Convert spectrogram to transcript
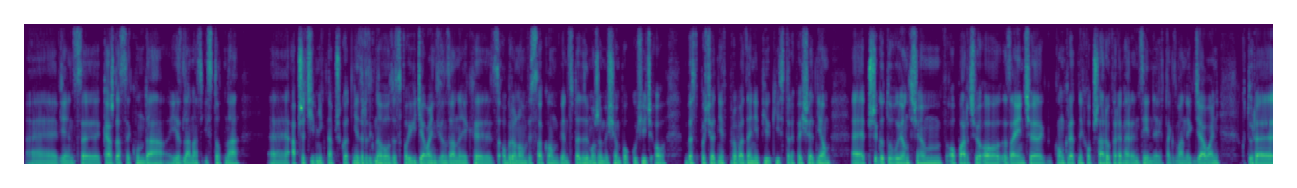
e, więc e, każda sekunda jest dla nas istotna. E, a przeciwnik na przykład nie zrezygnował ze swoich działań związanych e, z obroną wysoką, więc wtedy możemy się pokusić o bezpośrednie wprowadzenie piłki w strefę średnią, e, przygotowując się w oparciu o zajęcie konkretnych obszarów referencyjnych, tak zwanych działań, które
